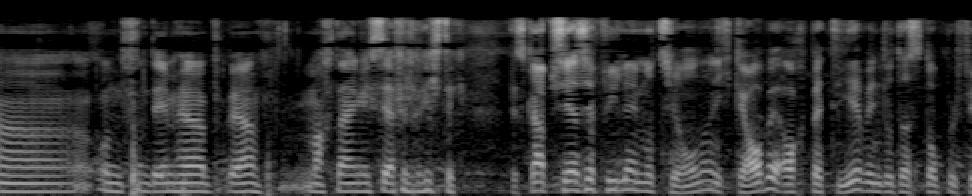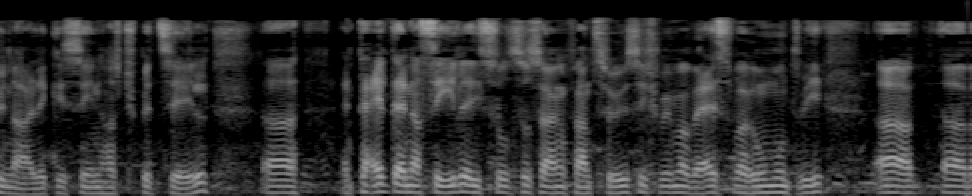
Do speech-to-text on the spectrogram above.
Äh, und von dem her ja, macht er eigentlich sehr viel richtig. Es gab sehr, sehr viele Emotionen. Ich glaube auch bei dir, wenn du das Doppelfinale gesehen hast, speziell. Äh, ein Teil deiner Seele ist sozusagen französisch, wenn man weiß, warum und wie. Äh, äh,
